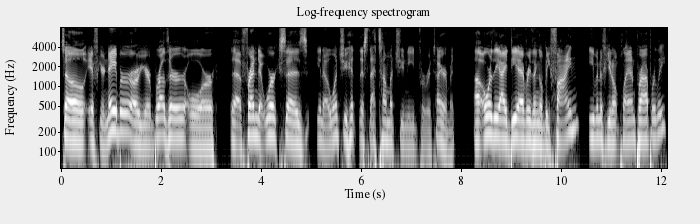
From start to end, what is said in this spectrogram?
So if your neighbor or your brother or a friend at work says, you know, once you hit this, that's how much you need for retirement, uh, or the idea everything will be fine even if you don't plan properly,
